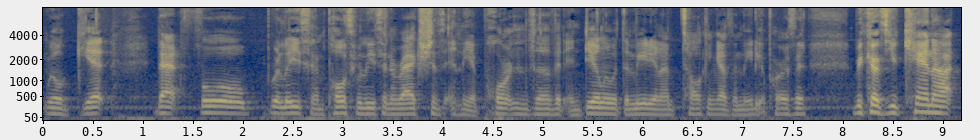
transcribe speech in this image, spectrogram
we'll get that full release and post release interactions and the importance of it and dealing with the media. And I'm talking as a media person because you cannot,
